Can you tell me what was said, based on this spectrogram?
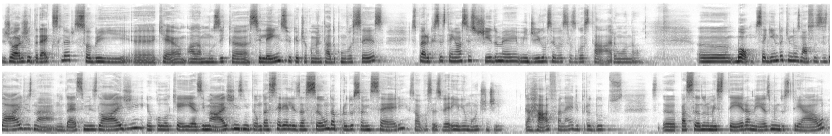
Jorge Drexler sobre é, que é a, a, música Silêncio que eu tinha comentado com vocês. Espero que vocês tenham assistido, me, me digam se vocês gostaram ou não. Bom, seguindo aqui nos nossos slides, na, no décimo slide, eu coloquei as imagens, então, da serialização da produção em série. Só vocês verem ali um monte de garrafa, né, de produtos uh, passando numa esteira mesmo, industrial.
